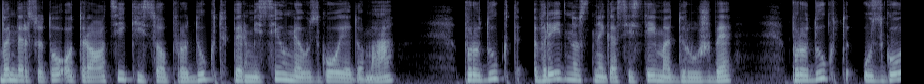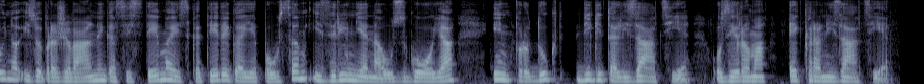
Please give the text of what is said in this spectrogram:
Vendar so to otroci, ki so produkt permisivne vzgoje doma, produkt vrednostnega sistema družbe, produkt vzgojno-izobraževalnega sistema, iz katerega je povsem izrinjena vzgoja in produkt digitalizacije oziroma ekranizacije.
